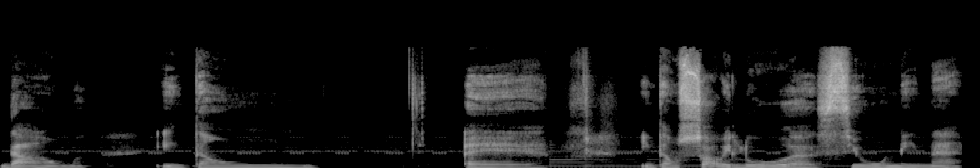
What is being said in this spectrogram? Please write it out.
da alma. Então, é, então sol e lua se unem, né?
